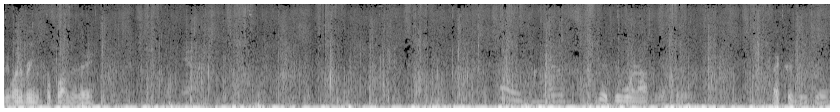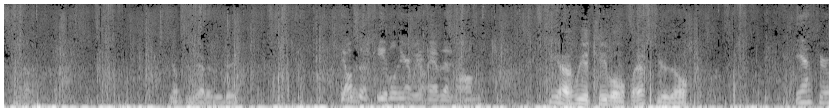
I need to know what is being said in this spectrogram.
Didn't want to bring the football today. Yeah. You're too worn out yesterday. That could be too. Yeah. You don't do that every day. They also have cable here, and we don't have that at home. Yeah, we had cable last year though. Yeah, true.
